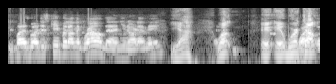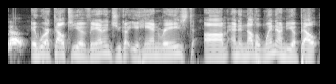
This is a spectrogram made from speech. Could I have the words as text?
You might as well just keep it on the ground then. You know what I mean? Yeah. Well, it, it worked out. it. It worked out to your advantage. You got your hand raised, um, and another win under your belt.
